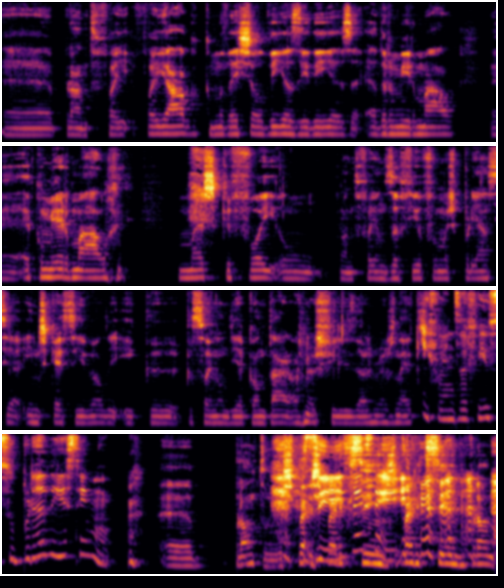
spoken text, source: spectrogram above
eh, pronto, foi, foi algo que me deixou dias e dias a dormir mal, a comer mal, mas que foi um, pronto, foi um desafio, foi uma experiência inesquecível e, e que, que sonho um dia contar aos meus filhos e aos meus netos. E foi um desafio superadíssimo. pronto, espero, sim, espero que sim, sim, espero que sim. Pronto,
